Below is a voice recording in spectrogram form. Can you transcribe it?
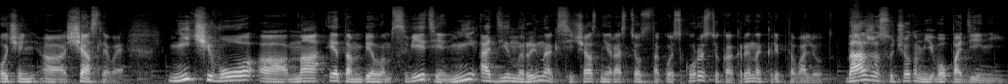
очень а, счастливы. Ничего а, на этом белом свете, ни один рынок сейчас не растет с такой скоростью, как рынок криптовалют, даже с учетом его падений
